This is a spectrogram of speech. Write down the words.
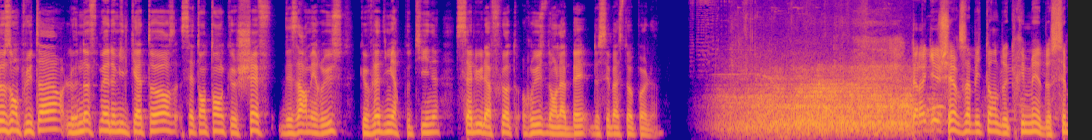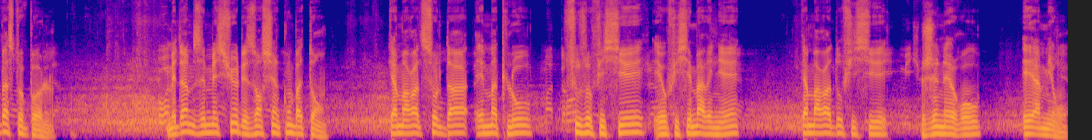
Deux ans plus tard, le 9 mai 2014, c'est en tant que chef des armées russes que Vladimir Poutine salue la flotte russe dans la baie de Sébastopol. Chers habitants de Crimée et de Sébastopol, mesdames et messieurs les anciens combattants, camarades soldats et matelots, sous-officiers et officiers mariniers, camarades officiers, généraux et amiraux.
